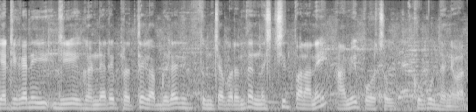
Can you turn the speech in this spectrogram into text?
या ठिकाणी जी घडणारी प्रत्येक अपडेट आहे ती तुमच्यापर्यंत निश्चितपणाने आम्ही पोहोचवू. खूप खूप धन्यवाद.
